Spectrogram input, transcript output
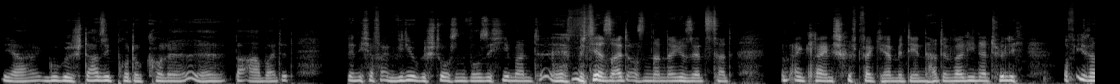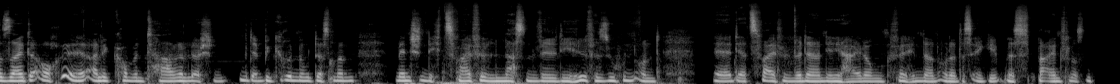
ja, Google Stasi-Protokolle äh, bearbeitet, bin ich auf ein Video gestoßen, wo sich jemand äh, mit der Seite auseinandergesetzt hat und einen kleinen Schriftverkehr mit denen hatte, weil die natürlich auf ihrer Seite auch äh, alle Kommentare löschen, mit der Begründung, dass man Menschen nicht zweifeln lassen will, die Hilfe suchen und äh, der Zweifel würde dann die Heilung verhindern oder das Ergebnis beeinflussen.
